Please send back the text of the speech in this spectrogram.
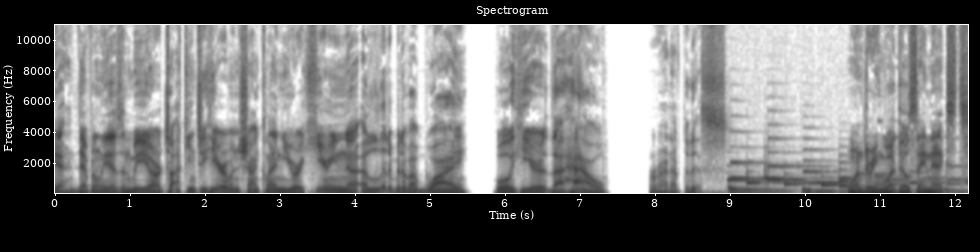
Yeah, definitely is. And we are talking to Hero and Shanclen. You're hearing uh, a little bit about why. We'll hear the how right after this. Wondering what they'll say next?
